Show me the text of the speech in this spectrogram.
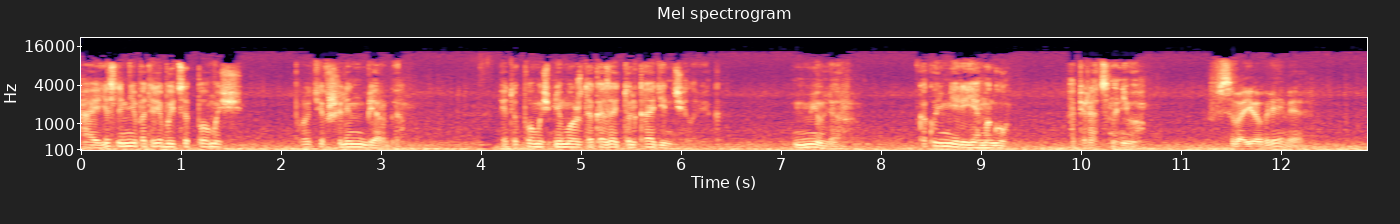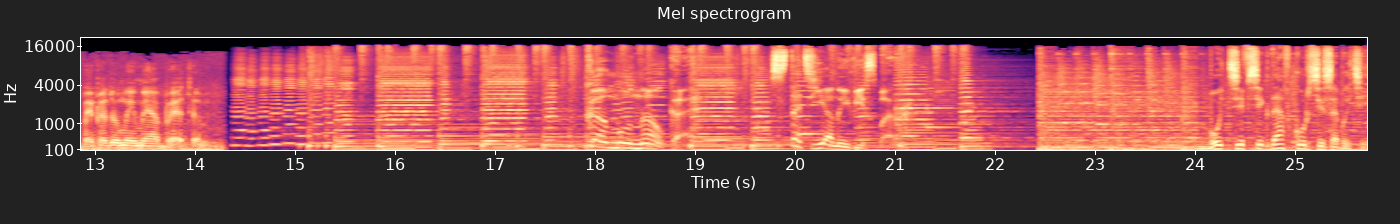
А если мне потребуется помощь против Шелленберга? Эту помощь мне может оказать только один человек. Мюллер. В какой мере я могу опираться на него? В свое время мы подумаем и об этом. Коммуналка с Татьяной Висбор. Будьте всегда в курсе событий.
